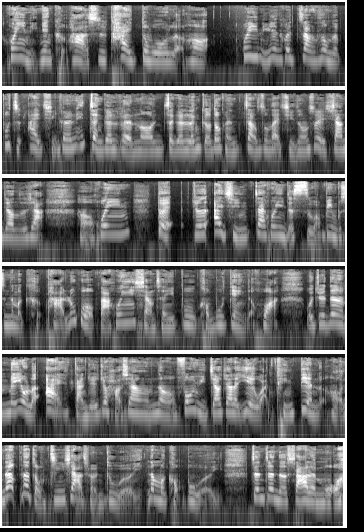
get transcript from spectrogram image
婚姻里面可怕的事太多了哈。婚姻里面会葬送的不止爱情，可能你整个人哦，你整个人格都可能葬送在其中。所以相较之下，好，婚姻对。就是爱情在婚姻的死亡并不是那么可怕。如果把婚姻想成一部恐怖电影的话，我觉得没有了爱，感觉就好像那种风雨交加的夜晚停电了哈，那那种惊吓程度而已，那么恐怖而已。真正的杀人魔啊、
